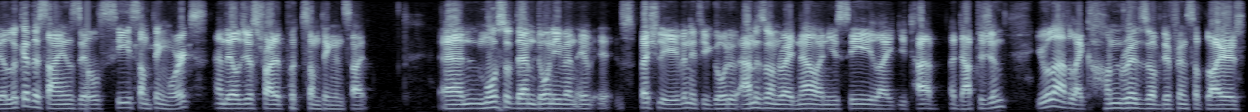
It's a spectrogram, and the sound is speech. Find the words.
they'll look at the science they'll see something works and they'll just try to put something inside and most of them don't even especially even if you go to amazon right now and you see like you tap adaptogens you'll have like hundreds of different suppliers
